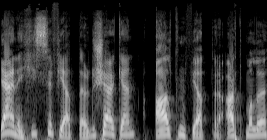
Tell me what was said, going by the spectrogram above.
Yani hisse fiyatları düşerken altın fiyatları artmalı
